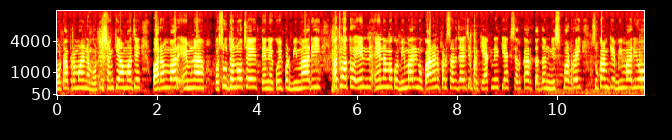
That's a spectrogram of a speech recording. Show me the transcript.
મોટા પ્રમાણે મોટી સંખ્યામાં છે. વારંવાર એમના પશુધનો છે, તેને કોઈ પણ બીમારી અથવા તો એન એનામાં કોઈ બીમારીનું કારણ પણ સર્જાય છે, પણ ક્યાંક ને ક્યાંક સરકાર તદ્દન નિષ્ફળ રહી. શું કામ કે બીમારીઓ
